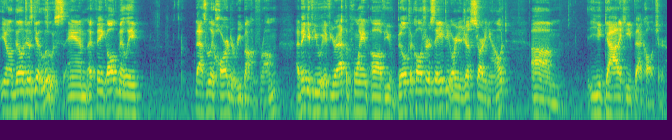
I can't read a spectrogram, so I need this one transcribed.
you know they'll just get loose. And i think ultimately that's really hard to rebound from. I think if you if you're at the point of you've built the culture of safety or you're just starting out, um, you gotta keep that culture.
